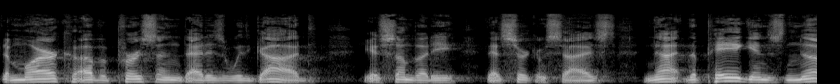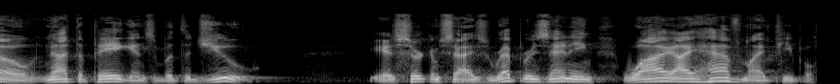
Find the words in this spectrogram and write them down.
the mark of a person that is with God is somebody that's circumcised. Not the pagans, no, not the pagans, but the Jew is circumcised, representing why I have my people.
